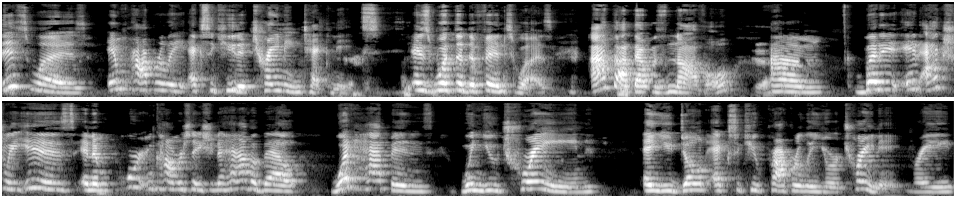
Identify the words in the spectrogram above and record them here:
This was improperly executed training techniques is what the defense was. I thought that was novel. Um, but it, it actually is an important conversation to have about what happens when you train and you don't execute properly your training, right?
